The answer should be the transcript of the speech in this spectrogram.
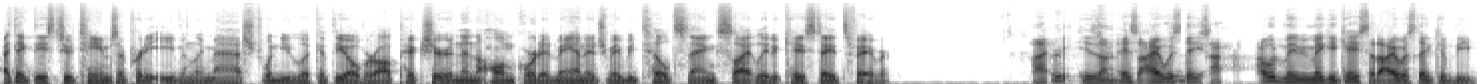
I think these two teams are pretty evenly matched when you look at the overall picture, and then the home court advantage maybe tilts things slightly to K State's favor. I, is, is Iowa State? I, I, would maybe make a case that Iowa State could be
